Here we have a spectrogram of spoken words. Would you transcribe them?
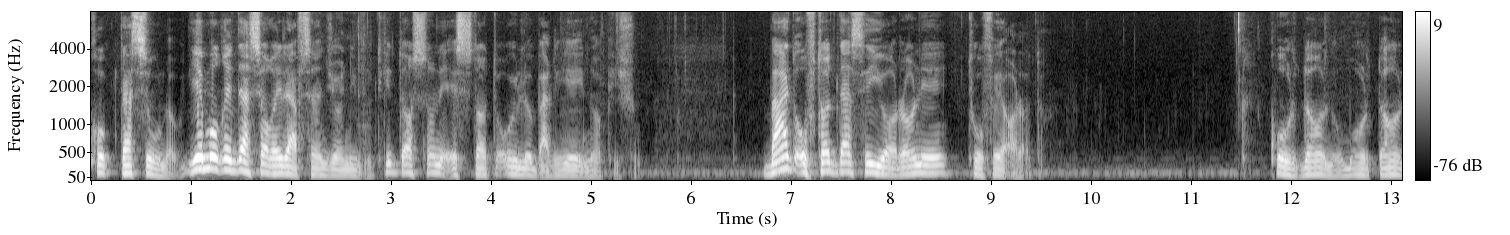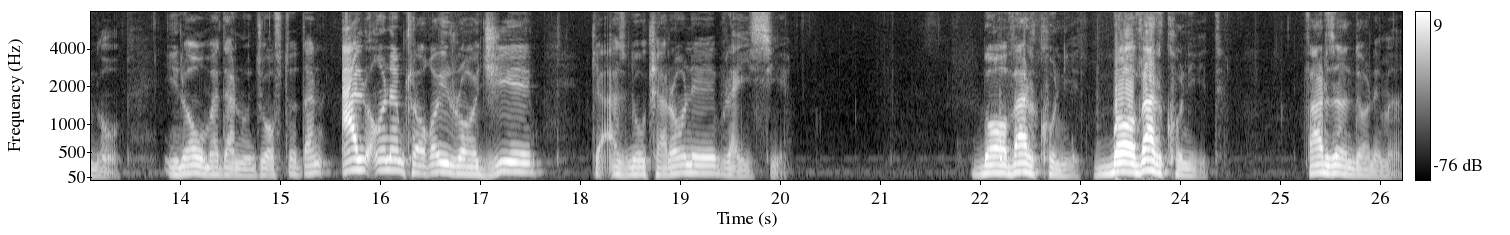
خب دست اونا بود. یه موقع دست آقای رفسنجانی بود که داستان استات اویل و بقیه اینا پیشون. بعد افتاد دست یاران توفه آرادان. کردان و مردان و اینا اومدن اونجا افتادن. الانم که آقای راجیه که از نوکران رئیسیه. باور کنید باور کنید. فرزندان من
